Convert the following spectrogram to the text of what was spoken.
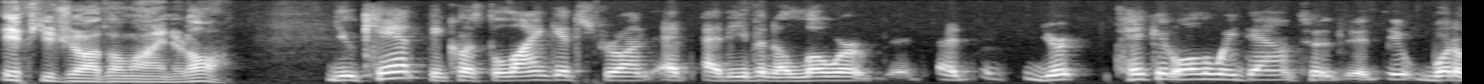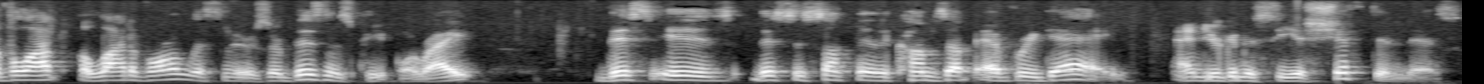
if you draw the line at all? You can't because the line gets drawn at, at even a lower. At, you're take it all the way down to it, it, what a lot a lot of our listeners are business people, right? This is this is something that comes up every day, and you're going to see a shift in this.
